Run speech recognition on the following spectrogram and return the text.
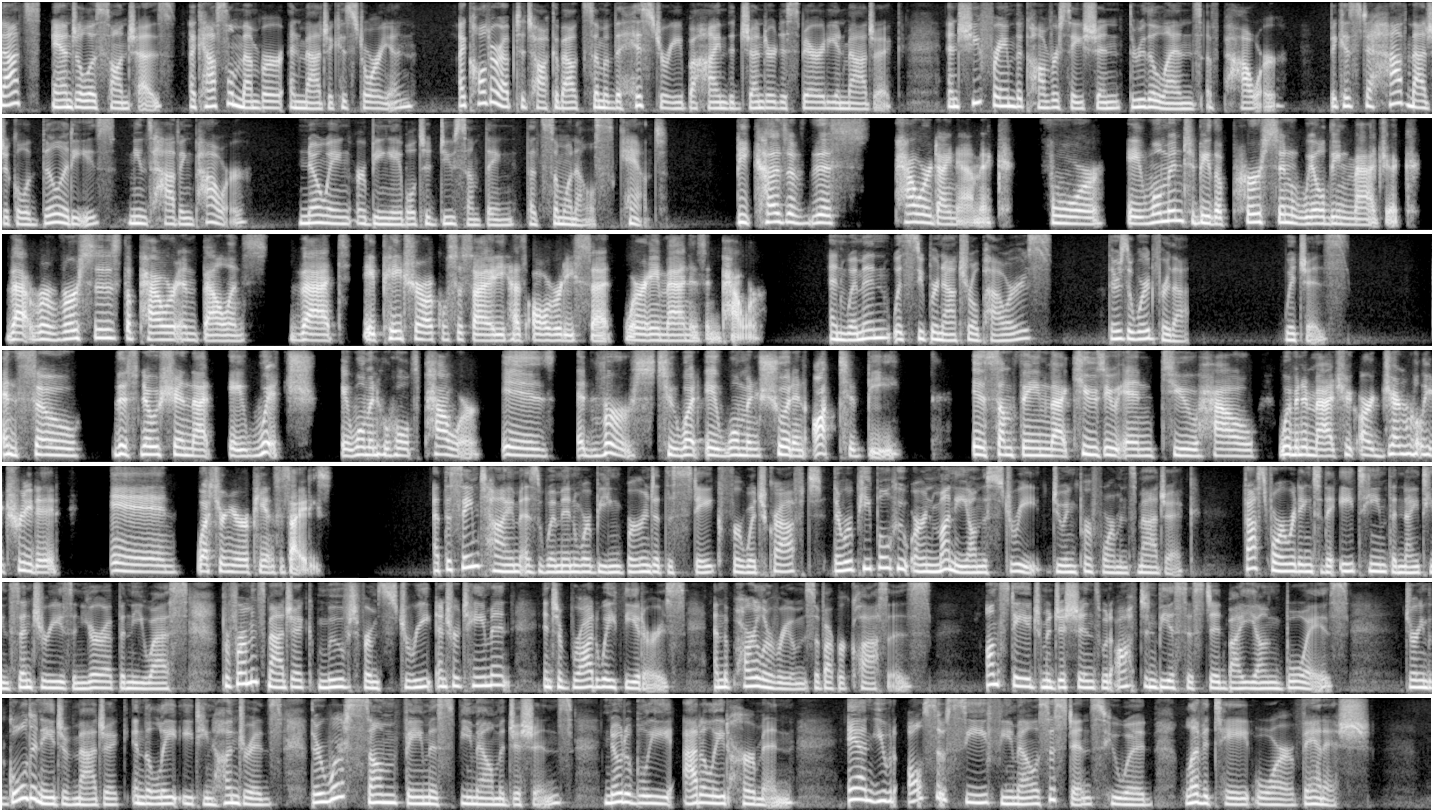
That's Angela Sanchez, a castle member and magic historian. I called her up to talk about some of the history behind the gender disparity in magic, and she framed the conversation through the lens of power. Because to have magical abilities means having power, knowing or being able to do something that someone else can't because of this power dynamic for a woman to be the person wielding magic that reverses the power imbalance that a patriarchal society has already set where a man is in power. And women with supernatural powers, there's a word for that witches. And so, this notion that a witch, a woman who holds power, is adverse to what a woman should and ought to be is something that cues you into how women in magic are generally treated in Western European societies. At the same time as women were being burned at the stake for witchcraft, there were people who earned money on the street doing performance magic. Fast forwarding to the 18th and 19th centuries in Europe and the US, performance magic moved from street entertainment into Broadway theaters and the parlor rooms of upper classes. On stage, magicians would often be assisted by young boys. During the golden age of magic in the late 1800s, there were some famous female magicians, notably Adelaide Herrmann, and you would also see female assistants who would levitate or vanish.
